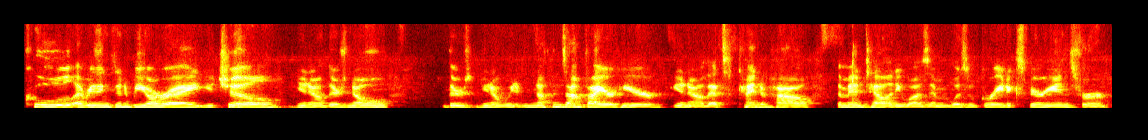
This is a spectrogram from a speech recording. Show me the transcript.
cool, everything's going to be all right, you chill, you know, there's no, there's, you know, we, nothing's on fire here. You know, that's kind of how the mentality was and was a great experience for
